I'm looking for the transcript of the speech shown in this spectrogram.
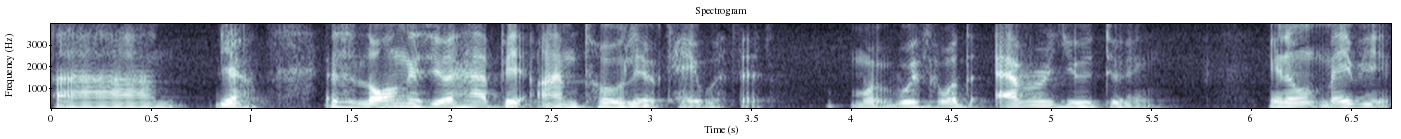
um, yeah, as long as you're happy, I'm totally okay with it, with whatever you're doing. You know, maybe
